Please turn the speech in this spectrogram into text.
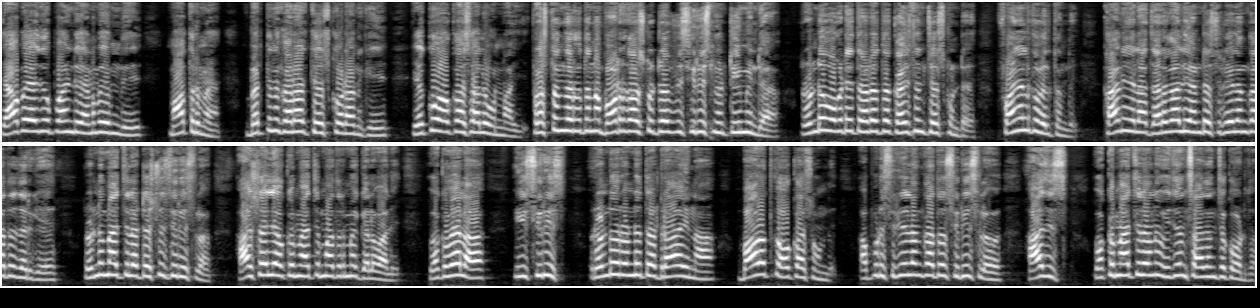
యాభై ఐదు పాయింట్ ఎనభై ఎనిమిది మాత్రమే బెర్త్ను ఖరారు చేసుకోవడానికి ఎక్కువ అవకాశాలు ఉన్నాయి. ప్రస్తుతం జరుగుతున్న బార్డర్ గాస్కో ట్రోఫీ సిరీస్ను టీమిండియా రెండు ఒకటి తేడాతో కైసం చేసుకుంటే ఫైనల్కి వెళ్తుంది. కానీ ఇలా జరగాలి అంటే శ్రీలంకతో జరిగే రెండు మ్యాచ్ల టెస్ట్ సిరీస్లో ఆస్ట్రేలియా ఒక మ్యాచ్ మాత్రమే గెలవాలి. ఒకవేళ ఈ సిరీస్ రెండు రెండుతో డ్రా అయినా భారత్కు అవకాశం ఉంది. అప్పుడు శ్రీలంకతో సిరీస్లో ఆజిస్ ఒక మ్యాచ్లోనూ విజయం సాధించకూడదు.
